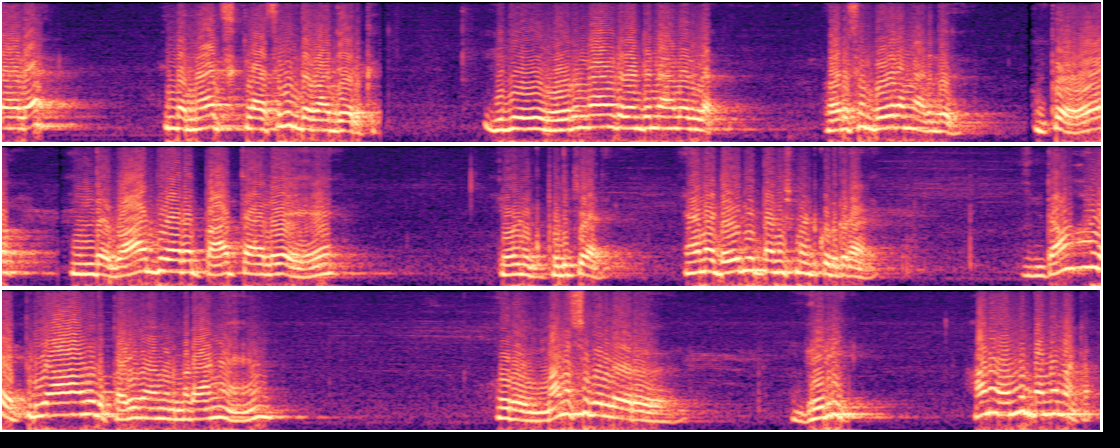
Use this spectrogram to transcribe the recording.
வேலை இந்த மேக்ஸ் கிளாஸில் இந்த வாத்தியம் இருக்கு இது ஒரு நாள் ரெண்டு நாள் இல்லை வருஷம் பூரா நடந்தது. இப்போ இந்த வாத்தியாரை பார்த்தாலே இவனுக்கு பிடிக்காது. ஏன்னா டெய்லி பனிஷ்மெண்ட் கொடுக்குறாரு. இந்த ஆள் எப்படியாவது பழி வாங்கணுமாடான்னு ஒரு மனசுக்குள்ள ஒரு வெறி. ஆனால் ஒன்றும் பண்ண மாட்டான்.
